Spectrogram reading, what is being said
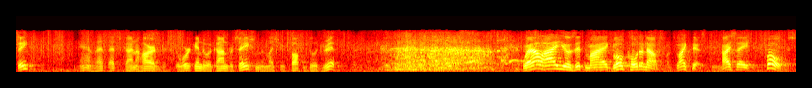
See? Yeah, that, that's kind of hard to work into a conversation unless you're talking to a drip. Well, I use it in my Glo-Coat announcements like this. Mm-hmm. I say, folks,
